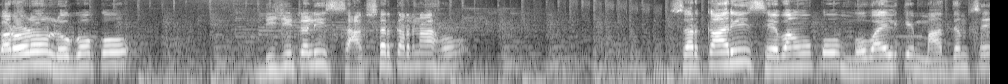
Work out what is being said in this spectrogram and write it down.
करोड़ों लोगों को डिजिटली साक्षर करना हो, सरकारी सेवाओं को मोबाइल के माध्यम से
